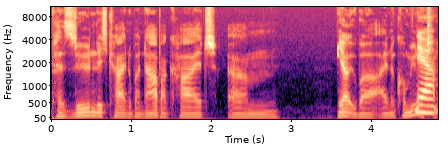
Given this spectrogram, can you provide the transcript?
Persönlichkeit, über Nahbarkeit, ähm, ja, über eine Community. Ja.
